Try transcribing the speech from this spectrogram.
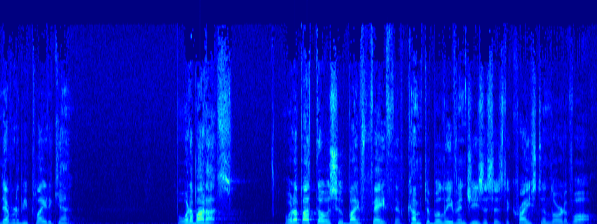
never to be played again. But what about us? What about those who by faith have come to believe in Jesus as the Christ and Lord of all?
